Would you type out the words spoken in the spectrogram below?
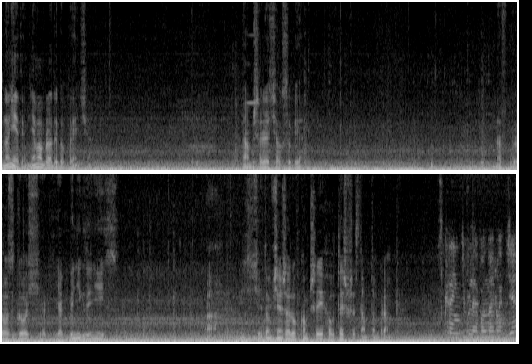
no nie wiem, nie mam bladego pojęcia. Tam przeleciał sobie na wprost gość, jak, jakby nigdy nic. A, widzicie, tą ciężarówką przejechał też przez tamtą bramkę. Skręć w lewo na rondzie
